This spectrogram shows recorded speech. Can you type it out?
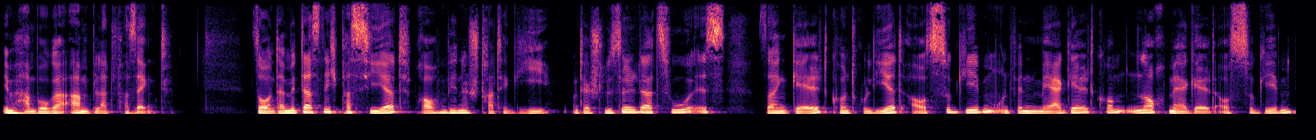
im Hamburger Abendblatt versenkt. So, und damit das nicht passiert, brauchen wir eine Strategie. Und der Schlüssel dazu ist, sein Geld kontrolliert auszugeben und wenn mehr Geld kommt, noch mehr Geld auszugeben,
